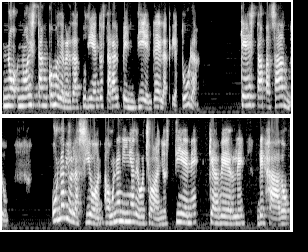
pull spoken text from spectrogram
no, no están como de verdad pudiendo estar al pendiente de la criatura. ¿Qué está pasando? Una violación a una niña de 8 años tiene que haberle dejado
